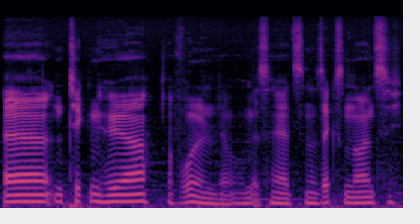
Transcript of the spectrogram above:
äh, einen Ticken höher. Obwohl, warum ist er jetzt nur 96?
